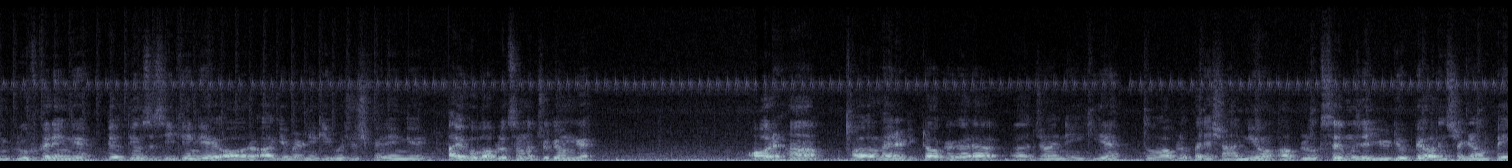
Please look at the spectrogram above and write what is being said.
इम्प्रूव करेंगे गलतियों से सीखेंगे और आगे बढ़ने की कोशिश करेंगे। आई होप आप लोग समझ चुके होंगे। और हाँ मैंने टिकटॉक वगैरह ज्वाइन नहीं किया तो आप लोग परेशान नहीं हो। आप लोग सिर्फ़ मुझे यूट्यूब पे और इंस्टाग्राम पे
